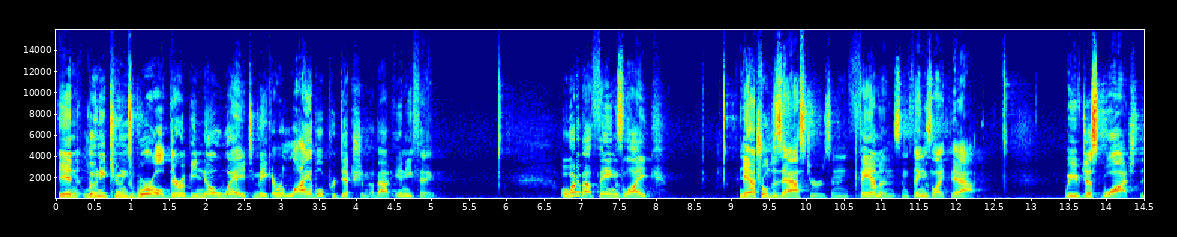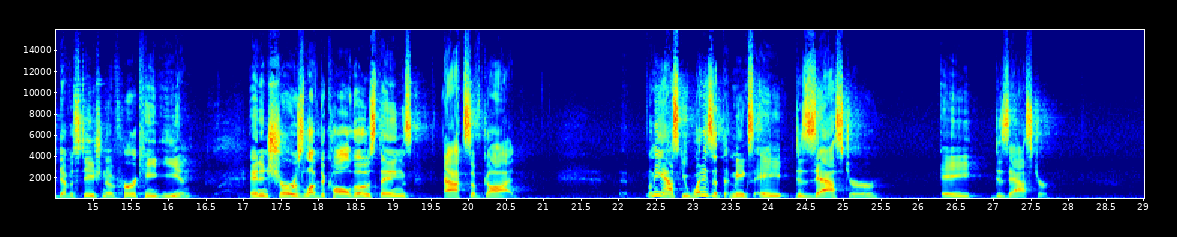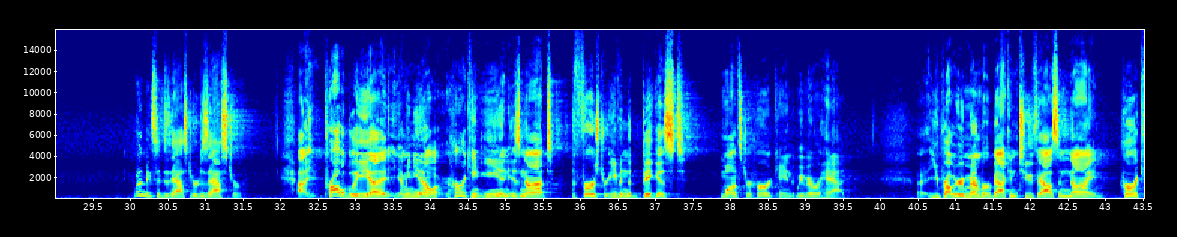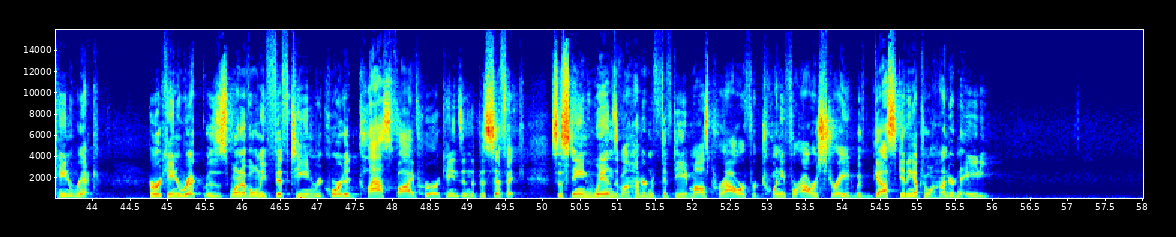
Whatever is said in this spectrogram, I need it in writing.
In Looney Tunes' world, there would be no way to make a reliable prediction about anything. Well, what about things like natural disasters and famines and things like that? We've just watched the devastation of Hurricane Ian. And insurers love to call those things acts of God. Let me ask you, what is it that makes a disaster a disaster? What makes a disaster a disaster? Uh, probably, uh, I mean, you know, Hurricane Ian is not the first or even the biggest monster hurricane that we've ever had. Uh, you probably remember back in 2009, Hurricane Rick Hurricane Rick was one of only 15 recorded Class 5 hurricanes in the Pacific. Sustained winds of 158 miles per hour for 24 hours straight, with gusts getting up to 180.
